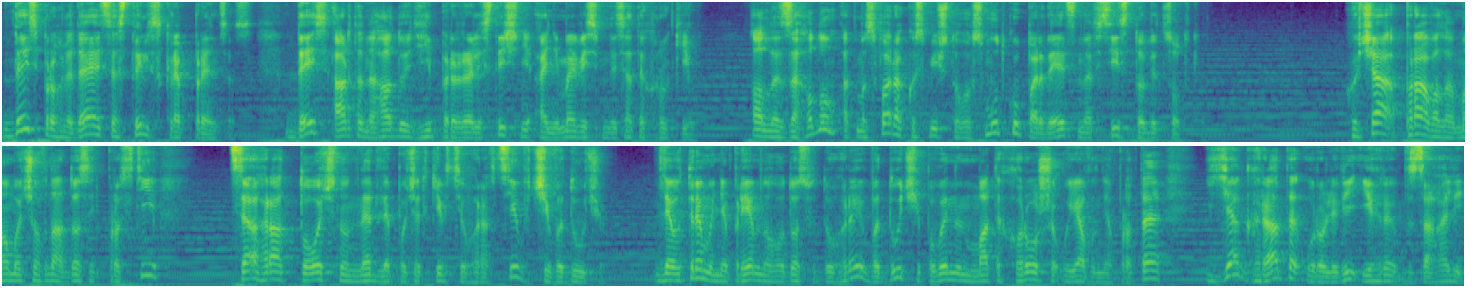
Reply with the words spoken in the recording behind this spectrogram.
Десь проглядається стиль Scrap Princess, десь арти нагадують гіперреалістичні аніме 80-х років, але загалом атмосфера космічного смутку передається на всі 100%. Хоча правила мама човна досить прості, ця гра точно не для початківців гравців чи ведучих. Для отримання приємного досвіду гри ведучий повинен мати хороше уявлення про те, як грати у рольові ігри взагалі.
